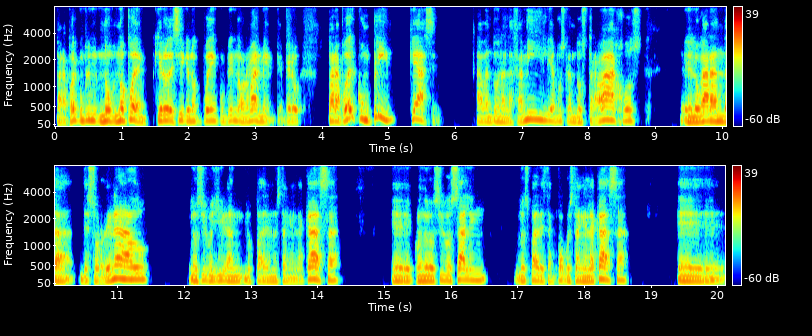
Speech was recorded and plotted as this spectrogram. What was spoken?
para poder cumplir, no, no pueden, quiero decir que no pueden cumplir normalmente, pero para poder cumplir, ¿qué hacen? Abandonan la familia, buscan dos trabajos, el hogar anda desordenado, los hijos llegan, los padres no están en la casa, eh, cuando los hijos salen, los padres tampoco están en la casa. Eh,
